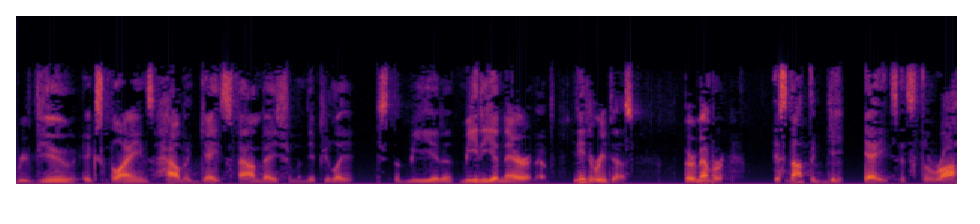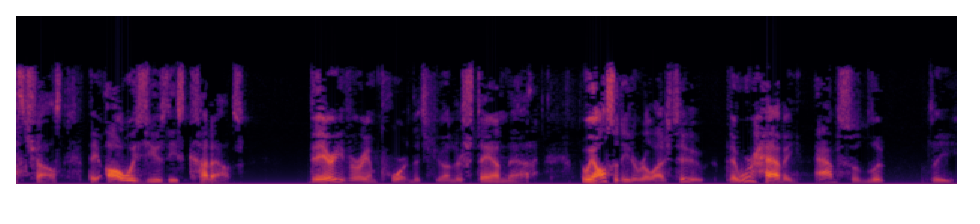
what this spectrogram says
Review explains how the Gates Foundation manipulates the media, media narrative. You need to read this. But remember, it's not the Gates, it's the Rothschilds. They always use these cutouts. Very, very important that you understand that. We also need to realize too that we're having absolutely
